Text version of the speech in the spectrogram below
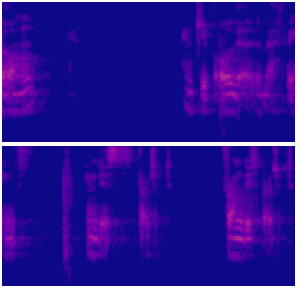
go on and keep all the, the best things in this project, from this project.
